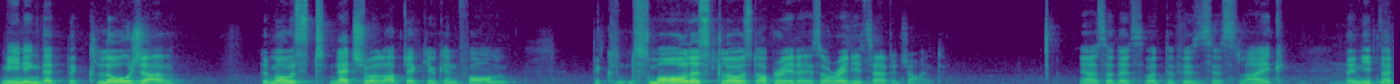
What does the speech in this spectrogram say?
meaning that the closure, the most natural object you can form, the smallest closed operator is already self-adjoint. Yeah, so that's what the physicists like. They need not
